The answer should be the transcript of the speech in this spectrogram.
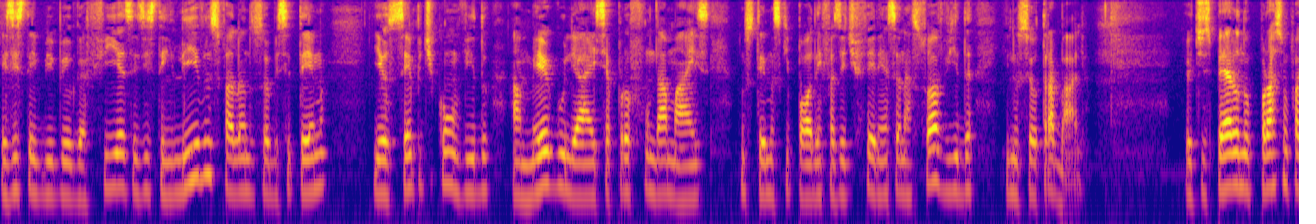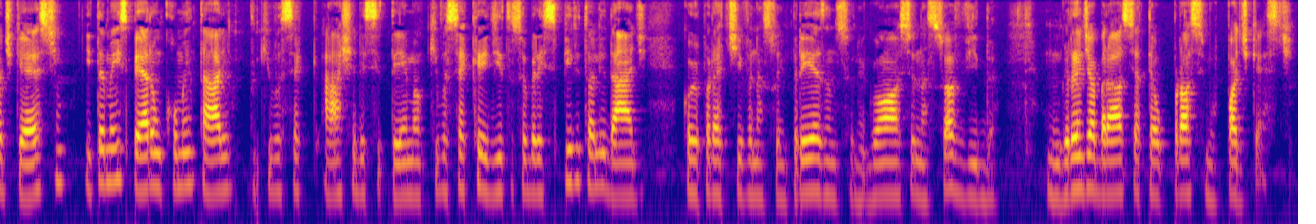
Existem bibliografias, existem livros falando sobre esse tema e eu sempre te convido a mergulhar e se aprofundar mais nos temas que podem fazer diferença na sua vida e no seu trabalho. Eu te espero no próximo podcast e também espero um comentário do que você acha desse tema, o que você acredita sobre a espiritualidade corporativa na sua empresa, no seu negócio, na sua vida. Um grande abraço e até o próximo podcast.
